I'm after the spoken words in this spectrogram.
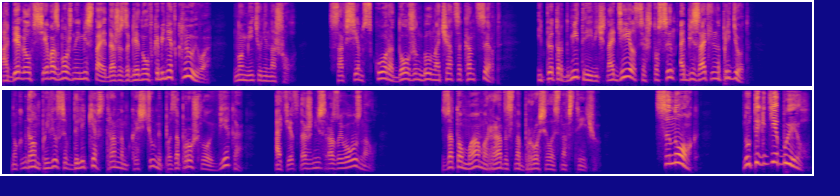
обегал все возможные места и даже заглянул в кабинет Клюева, но Митю не нашел. Совсем скоро должен был начаться концерт, и Петр Дмитриевич надеялся, что сын обязательно придет. Но когда он появился вдалеке в странном костюме позапрошлого века, отец даже не сразу его узнал. Зато мама радостно бросилась навстречу. «Сынок, ну ты где был?»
